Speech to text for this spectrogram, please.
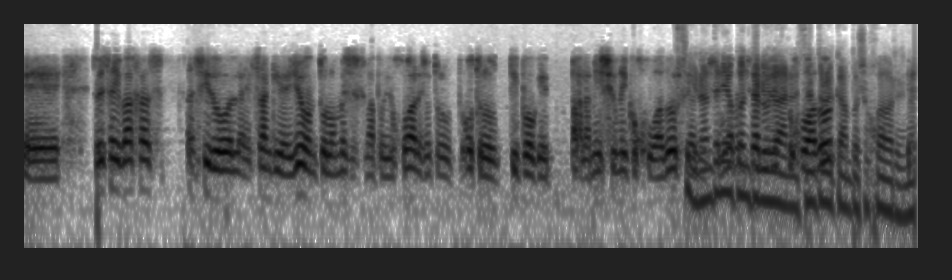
Eh, entonces hay bajas han sido la de Frankie de Jong todos los meses que no ha podido jugar, es otro otro tipo que para mí es el único jugador. Sí, no han tenido continuidad en el centro del campo esos jugadores, ¿no?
